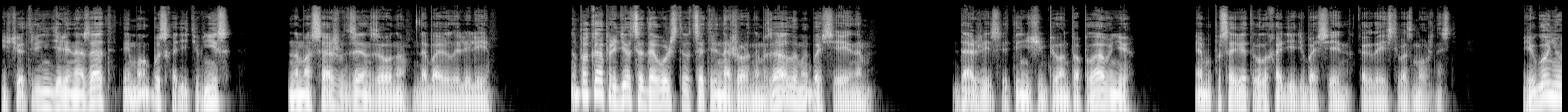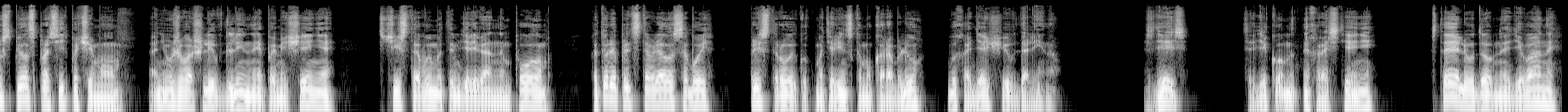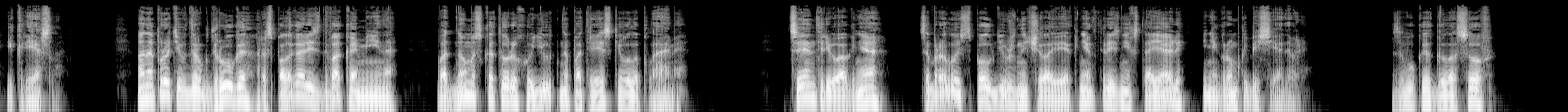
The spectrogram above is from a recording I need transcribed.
Еще три недели назад ты мог бы сходить вниз на массаж в дзен-зону, добавила Лили. Но пока придется довольствоваться тренажерным залом и бассейном. Даже если ты не чемпион по плаванию, я бы посоветовала ходить в бассейн, когда есть возможность. Юго не успел спросить, почему. Они уже вошли в длинное помещение с чисто вымытым деревянным полом, которое представляло собой пристройку к материнскому кораблю, выходящую в долину. Здесь, среди комнатных растений, стояли удобные диваны и кресла. А напротив друг друга располагались два камина, в одном из которых уютно потрескивало пламя. В центре у огня собралось с полдюжины человек, некоторые из них стояли и негромко беседовали. Звук их голосов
